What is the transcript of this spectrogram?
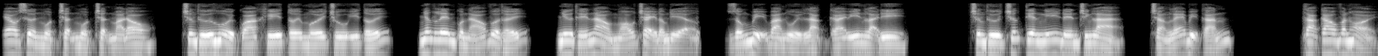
Eo sườn một trận một trận mà đau, Trương Thứ hồi quá khí tới mới chú ý tới, nhấc lên quần áo vừa thấy, như thế nào máu chảy đầm địa, giống bị bàn ủi lạc cái in lại đi. Trương Thứ trước tiên nghĩ đến chính là, chẳng lẽ bị cắn. Tạ Cao Văn hỏi,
